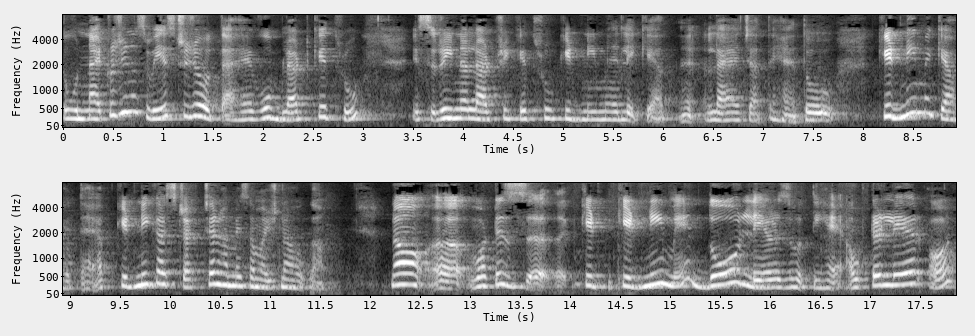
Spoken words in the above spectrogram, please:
तो नाइट्रोजनस वेस्ट जो होता है वो ब्लड के थ्रू इस रीनल आर्टरी के थ्रू किडनी में लेके लाए जाते हैं। तो किडनी में क्या होता है? अब किडनी का स्ट्रक्चर हमें समझना होगा। ना व्हाट इज़ किडनी में दो लेयर्स होती हैं आउटर लेयर और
